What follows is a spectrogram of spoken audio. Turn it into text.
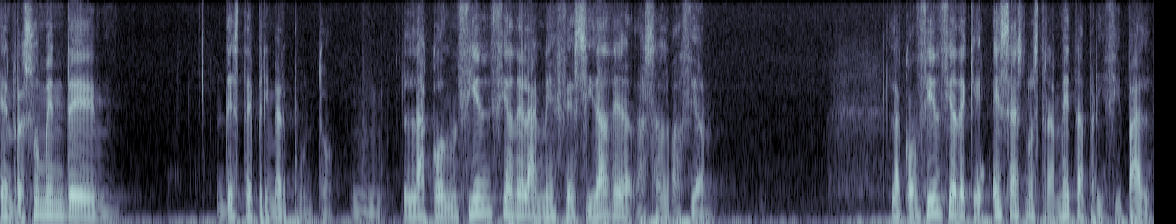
En resumen de, este primer punto, mm, la conciencia de la necesidad de la salvación la conciencia de que esa es nuestra meta principal,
